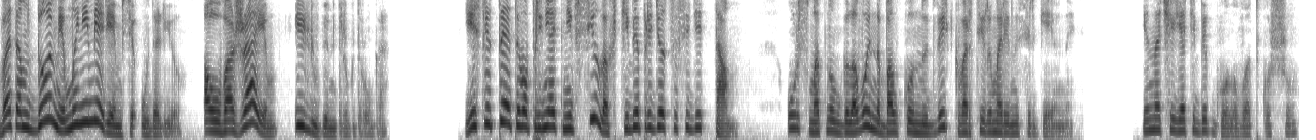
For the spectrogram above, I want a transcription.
В этом доме мы не меряемся удалью, а уважаем и любим друг друга. Если ты этого принять не в силах, тебе придется сидеть там, Урс мотнул головой на балконную дверь квартиры Марины Сергеевны. «Иначе я тебе голову откушу.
